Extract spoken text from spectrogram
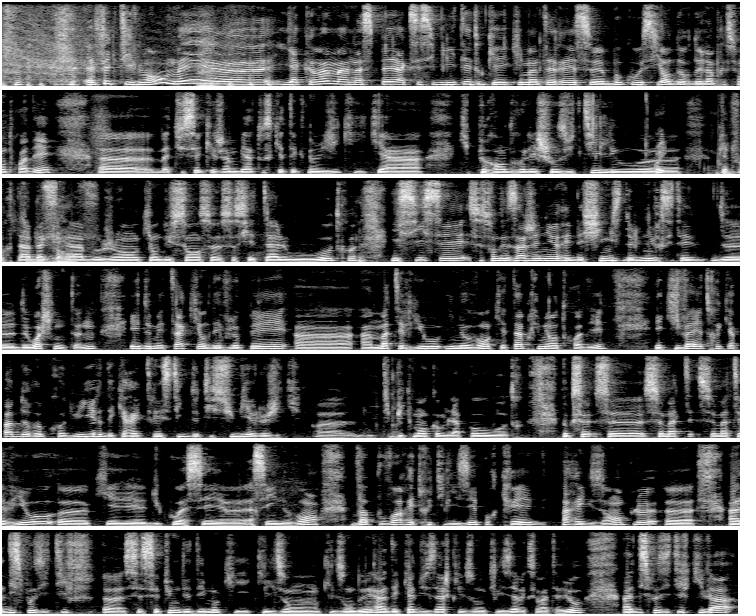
Effectivement, mais euh, il y a quand même un aspect accessibilité tout qui, qui m'intéresse beaucoup aussi en dehors de l'impression 3D. Euh, bah, tu sais que j'aime bien tout ce qui est technologie qui, qui, a, qui peut rendre les choses utiles ou euh, confortables, agréables aux gens, qui ont du sens sociétal ou autre. Ici, c'est, ce sont des ingénieurs et des chimistes de l'université de, de, Washington et de Meta qui ont développé un, un matériau innovant qui est imprimé en 3D et qui va être capable de reproduire des caractéristiques de tissus biologiques, euh, donc typiquement comme la peau ou autre. Donc ce, ce, ce, ce matériau euh, qui est du coup assez euh, assez innovant va pouvoir être utilisé pour créer par exemple euh, un dispositif. C'est une des démos qu'ils ont qu'ils ont donné, un des cas d'usage qu'ils ont utilisé avec ce matériau, un dispositif qui va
